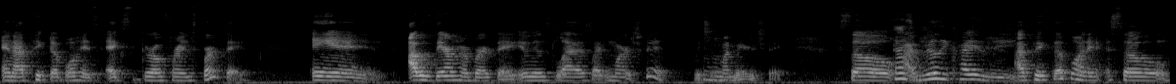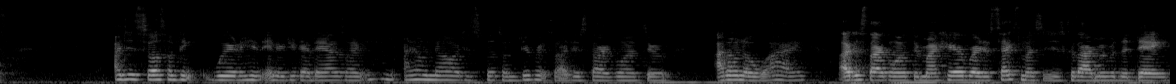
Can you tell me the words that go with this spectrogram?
and I picked up on his ex girlfriend's birthday, and I was there on her birthday. It was last like March fifth, which is my mm-hmm. marriage day. So I That's really crazy. I picked up on it. So I just felt something weird in his energy that day. I was like, "Hmm, I don't know. I just feel something different. So I just started going through. I don't know why. I just started going through my hairbrother's text messages because I remember the day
